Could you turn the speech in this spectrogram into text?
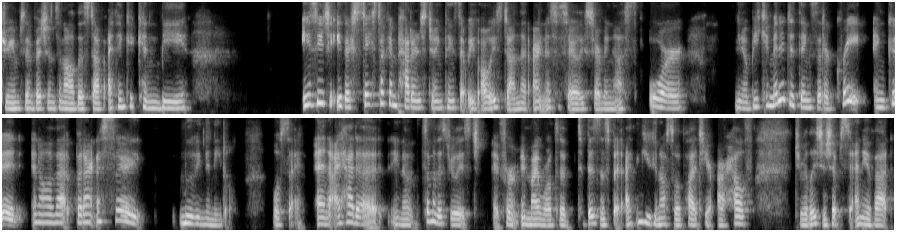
dreams and visions and all this stuff, I think it can be easy to either stay stuck in patterns doing things that we've always done that aren't necessarily serving us or you know be committed to things that are great and good and all of that but aren't necessarily moving the needle we'll say. And I had a, you know, some of this relates to, eh, for in my world to, to business, but I think you can also apply it to your, our health, to relationships, to any of that,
